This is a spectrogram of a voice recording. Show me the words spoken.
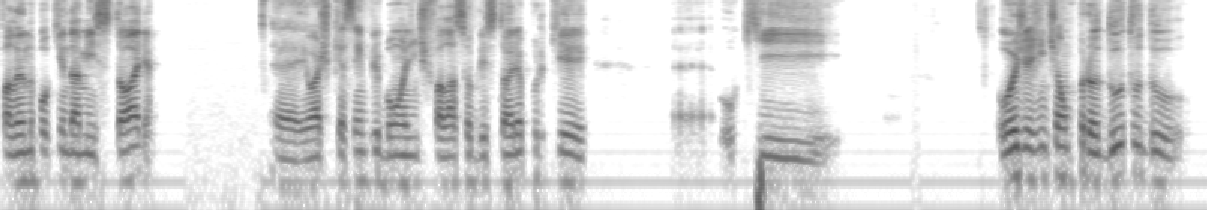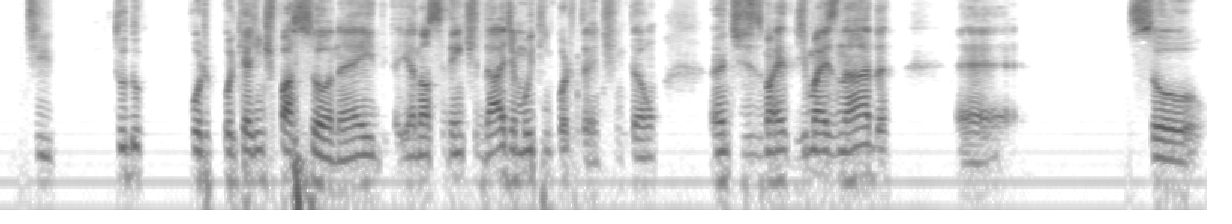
falando um pouquinho da minha história, é, eu acho que é sempre bom a gente falar sobre história porque é, o que hoje a gente é um produto do de tudo por, porque a gente passou, né? E, e, a nossa identidade é muito importante. Então, antes de mais, de mais nada, é, sou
